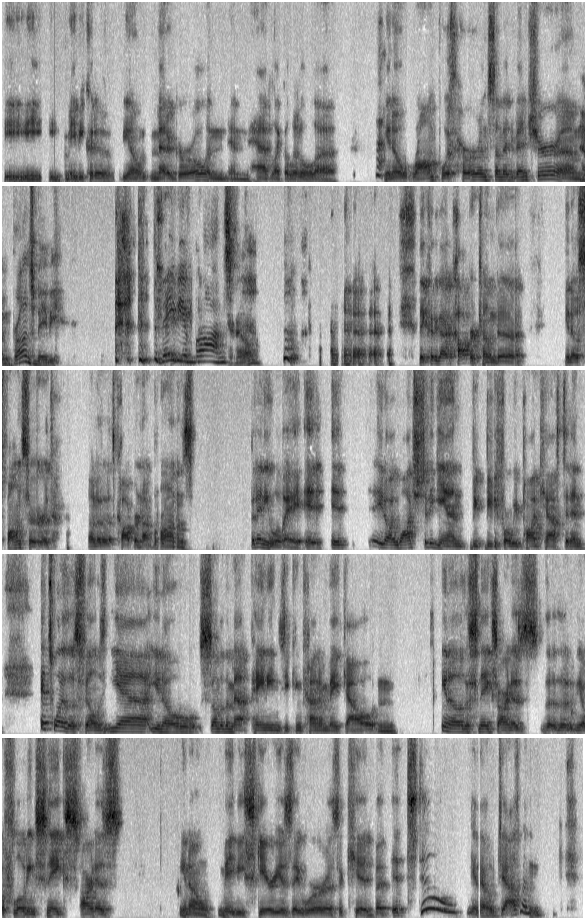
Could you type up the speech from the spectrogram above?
He, he maybe could have you know met a girl and and had like a little uh, you know romp with her and some adventure. Um, bronze baby. the baby of bronze. You know, they could have got copper Coppertone to, you know, sponsor. Oh no, that's copper, not bronze. But anyway, it it you know I watched it again be, before we podcasted, and it's one of those films. Yeah, you know, some of the matte paintings you can kind of make out, and you know the snakes aren't as the the you know floating snakes aren't as you know, maybe scary as they were as a kid, but it still, you know, Jasmine.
